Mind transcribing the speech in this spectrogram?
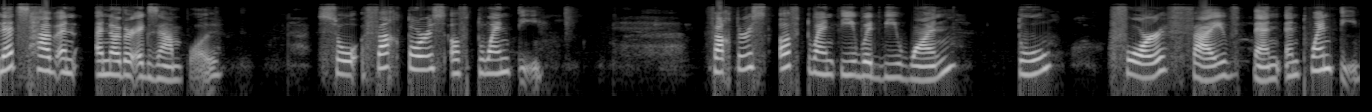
Let's have an, another example. So, factors of 20. Factors of 20 would be 1, 2, 4, 5, 10, and 20.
